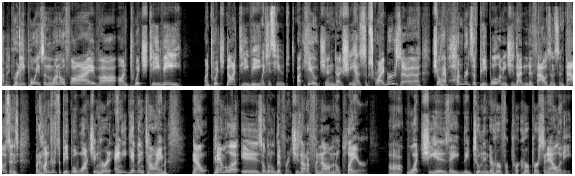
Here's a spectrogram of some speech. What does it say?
Yep. me. Pretty Poison 105 uh, on Twitch TV, on Twitch.tv. which is huge. uh, huge. And uh, she has subscribers. Uh, she'll have hundreds of people. I mean, she's not into thousands and thousands, but hundreds of people watching her at any given time. Now, Pamela is a little different. She's not a phenomenal player. Uh, what she is, they, they tune into her for per, her personality.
